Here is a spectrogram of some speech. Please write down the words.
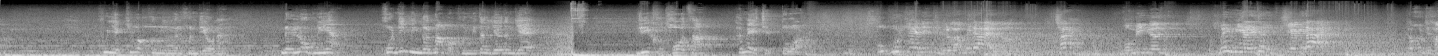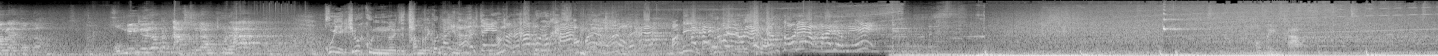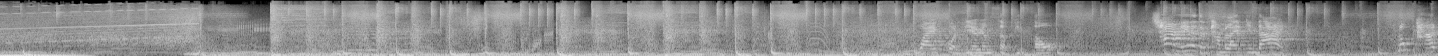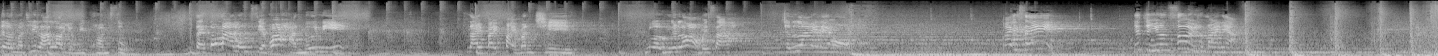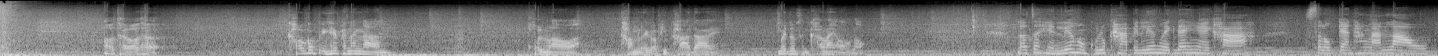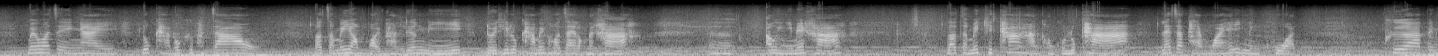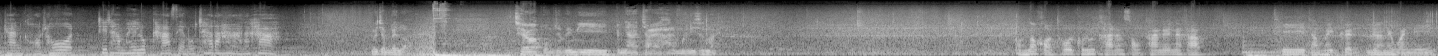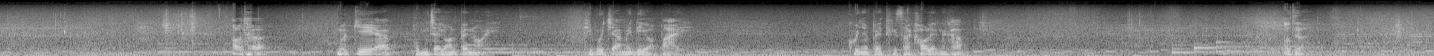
คุณอย่าคิดว่าคุณมีเงินคนเดียวนะ ในโลกนี้อะคนที่มีเงินมากกว่าคุณมีตั้งเยอะตั้งแยะรีบขอโทษซะ ถ้าไม่เจ็บตัว ผมพูดแค่นี้ถึงกับรับไม่ได้เหรอ ใช่ ผมมีเงิน ไม่มีอะไรที่ผมเคลียร์ไม่ได้ แล้วคุณจะทำอะไรผมเหรอผมมีเงินแล้วมันหนักสุดแล้วคุณฮะ คุณอย่าคิดว่าคุณมีเงินจะทำอะไรก็ได้นะใจเย็นก่อนนะคะคุณลูกค้าเอาไหมอะฮะก่อนนะคะมาดิใครเป็นคนดูแลของโต๊ะเนี่ยออกมาเดี๋ยวนี้ น์ขวดเดียวยังเสิร์ฟผิดโต๊ะ ชาตินี้เราจะทำอะไรกินได้ ลูกค้าเดินมาที่ร้านเราอย่างมีความสุข แต่ต้องมาลงเสียเพราะอาหารมื้อนี้ นายไปฝ่ายบัญชี เบิกเงินแล้วออกไปซะ ฉันไล่นายออก ไปสิยังจะยืนซื่ออยู่ทำไมเนี่ย เอาเถอะเอาเถอะเขาก็เป็นแค่พนักงาน คนเราอะทำอะไรก็ผิดพลาดได้ ไม่ต้องถึงขั้นไล่ออกหรอก เราจะเห็นเรื่องของคุณลูกค้าเป็นเรื่องเล็กได้ยังไงคะ สโลแกนทางร้านเรา ไม่ว่าจะยังไง ลูกค้าก็คือพระเจ้า เราจะไม่ยอมปล่อยผ่านเรื่องนี้ โดยที่ลูกค้าไม่พอใจหรอกนะคะเออเอาอย่างนี้ไหมคะ เราจะไม่คิดค่าอาหารของคุณลูกค้า และจะแถมไว้ให้อีกหนึ่งขวด เพื่อเป็นการขอโทษที่ทำให้ลูกค้าเสียรสชาติอาหารนะคะ ไม่จำเป็นหรอก ใช่ว่าผมจะไม่มีปัญญาจ่ายอาหารมื้อนี้สักหน่อย ผมต้องขอโทษคุณลูกค้าทั้งสองท่านด้วยนะครับ ที่ทำให้เกิดเรื่องในวันนี้ เอาเถอะ เมื่อกี้อะผมใจร้อนไปหน่อย ที่พูดจาไม่ดีออกไป คุณอย่าไปถือสาเขาเลยนะครับ เอาเถอะ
